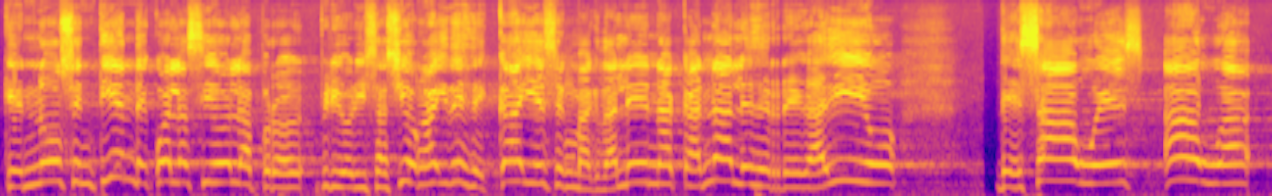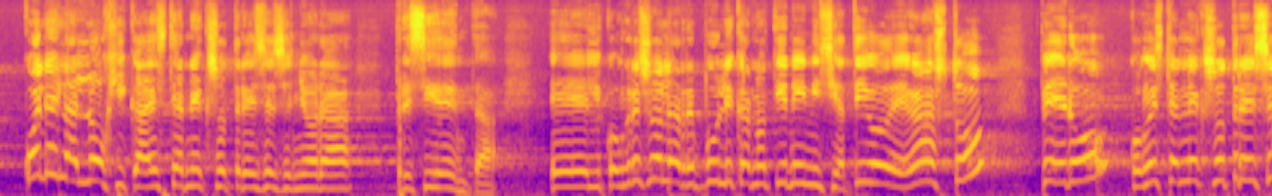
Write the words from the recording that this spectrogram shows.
que no se entiende cuál ha sido la priorización. Hay desde calles en Magdalena, canales de regadío, desagües, agua. ¿Cuál es la lógica de este anexo 13, señora presidenta? El Congreso de la República no tiene iniciativa de gasto, pero con este anexo 13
